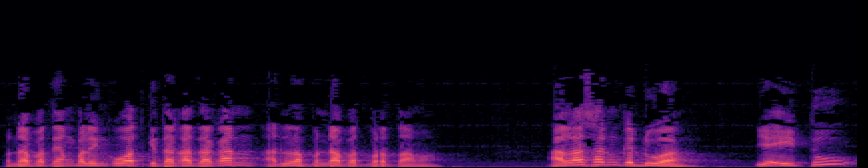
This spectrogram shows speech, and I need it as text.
pendapat yang paling kuat kita katakan adalah pendapat pertama. Alasan kedua, yaitu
